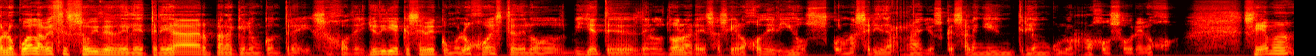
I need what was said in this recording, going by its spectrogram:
Con lo cual a veces soy de deletrear para que lo encontréis. Joder, yo diría que se ve como el ojo este de los billetes, de los dólares, así el ojo de Dios, con una serie de rayos que salen y un triángulo rojo sobre el ojo. Se llama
